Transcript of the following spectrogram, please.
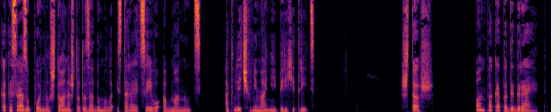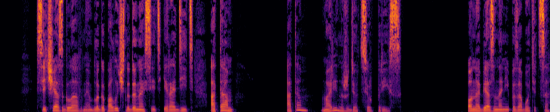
Как и сразу понял, что она что-то задумала и старается его обмануть, отвлечь внимание и перехитрить. Что ж, он пока подыграет. Сейчас главное — благополучно доносить и родить, а там... А там Марина ждет сюрприз. Он обязан о ней позаботиться,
